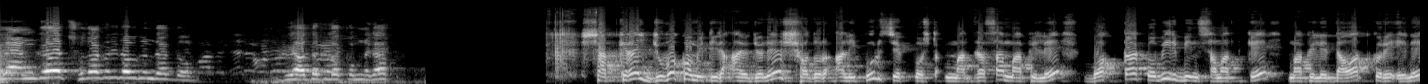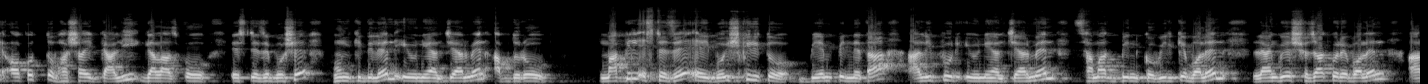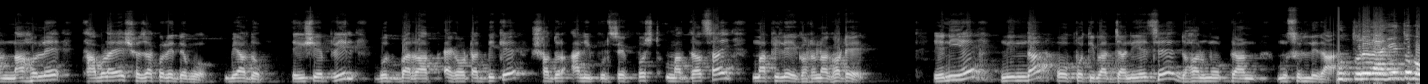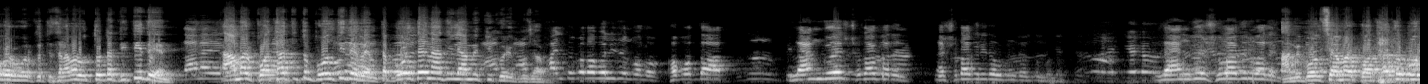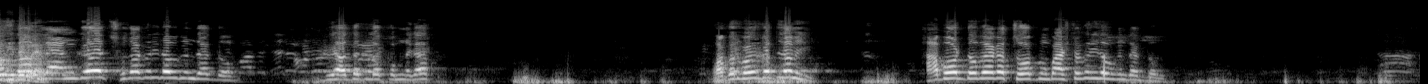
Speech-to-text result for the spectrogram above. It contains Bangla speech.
ল্যাঙ্গুয়েজ সোজা করে দেবো কিন্তু একদম। বিহাদের লোক কম নাগাদ সাতক্ষীরায় যুব কমিটির আয়োজনে সদর আলিপুর চেকপোস্ট মাদ্রাসা মাহফিলে বক্তা কবির বিন সামাদকে মাহফিলে দাওয়াত করে এনে অকথ্য ভাষায় গালি, গালাজ ও স্টেজে বসে হুমকি দিলেন ইউনিয়ন চেয়ারম্যান আব্দুর রৌফ মাহফিল স্টেজে এই বহিষ্কৃত বিএনপির নেতা আলিপুর ইউনিয়ন চেয়ারম্যান সামাদ বিন কবিরকে বলেন ল্যাঙ্গুয়েজ সোজা করে বলেন আর না হলে থাবড়ায় সোজা করে দেব। বিয়াদব। তেইশে এপ্রিল বুধবার রাত এগারোটার দিকে সদর আলিপুর চেকপোস্ট মাদ্রাসায় মাফিলে এই ঘটনা ঘটে। এ নিয়ে নিন্দা ও প্রতিবাদ জানিয়েছে ধর্মপ্রাণ মুসল্লিরা। উত্তরের আগেই তো বকর করতেছেন আমার উত্তরটা দিতে দেন। আমার কথা তো তো বলতে দেবেন তা বলতে না দিলে আমি কি করে বুঝাবো? ফালতু কথা বলি খবরদার। ল্যাঙ্গুয়েজ সোজা করেন না সোজা করে দেবো কিন্তু একদম বলো ল্যাঙ্গুয়েজ সোজা করে বলেন। আমি বলছি আমার কথা তো বলতে দেবেন। ল্যাঙ্গুয়েজ সোজা করে দেবো কিন্তু একদম। বিয়াদব লোক কম নাগাদ ভগর ভগর করতে আমি খাবার দেবো একটা চোখ বাস্ট করে দেবো কিন্তু একদম।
